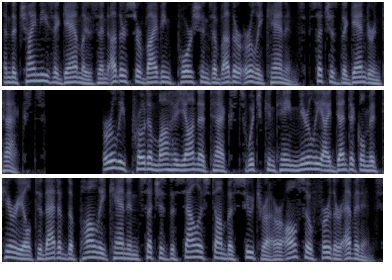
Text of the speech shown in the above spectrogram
and the Chinese Agamas and other surviving portions of other early canons such as the Gandharan texts. Early Proto-Mahayana texts which contain nearly identical material to that of the Pali Canon such as the Salastamba Sutra are also further evidence.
